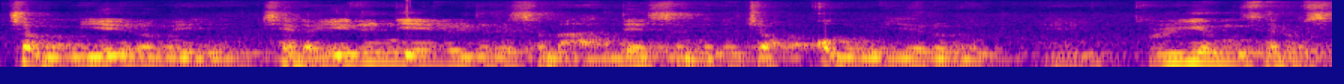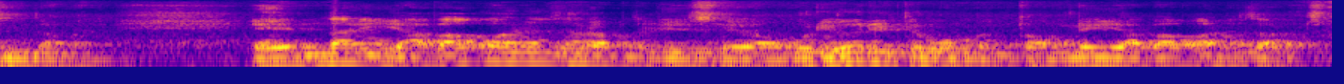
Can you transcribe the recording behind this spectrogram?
좀 여러분, 제가 이런 예를 들었으면 안 됐으면 조금 여러분, 예, 불경스럽습니다만. 옛날에 야바고 하는 사람들이 있어요. 우리 어릴 때 보면 동네 야바고 하는 사람 쫙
